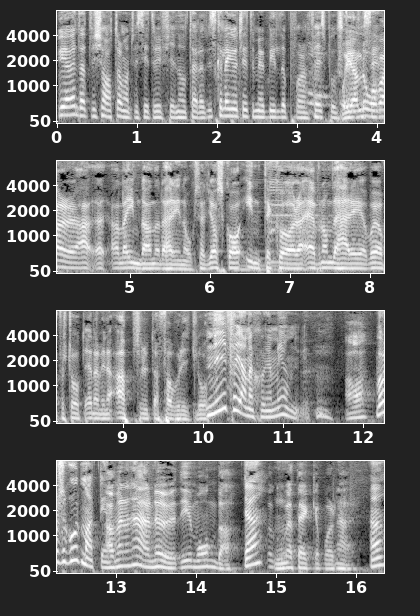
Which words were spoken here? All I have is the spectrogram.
Jag vet inte att vi tjatar om att vi sitter i fina hotellet. Vi ska lägga ut lite mer bilder på vår Facebook. Och jag lovar alla inblandade här inne också att jag ska inte köra, även om det här är, vad jag har förstått, en av mina absoluta favoritlåtar. Ni får gärna sjunga med om ni vill. Ja. Varsågod Martin. ja, men den här nu, det är ju måndag. Ja? Då kommer jag tänka på den här. Ja.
